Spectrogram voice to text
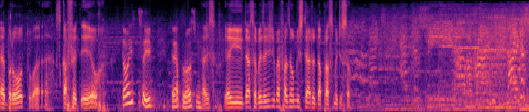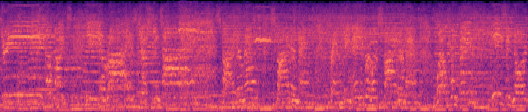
É broto, é escafedeu. Então é isso aí. Até a próxima. É isso. E aí, dessa vez a gente vai fazer um mistério da próxima edição. Streak of light, he arrives just in time. Spider-Man, Spider-Man, friendly neighborhood Spider-Man. And fame, he's ignored.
